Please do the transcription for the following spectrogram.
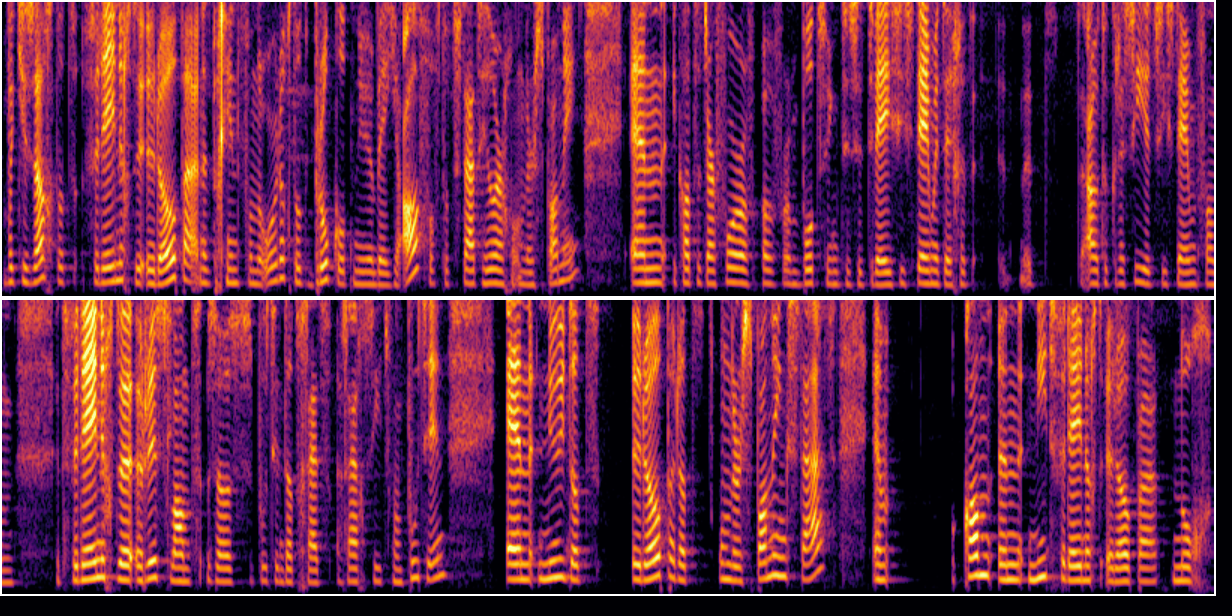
wat je zag, dat Verenigde Europa aan het begin van de oorlog, dat brokkelt nu een beetje af, of dat staat heel erg onder spanning. En ik had het daarvoor over een botsing tussen twee systemen tegen het, het de autocratie, het systeem van het Verenigde Rusland, zoals Poetin dat graag, graag ziet van Poetin. En nu dat Europa dat onder spanning staat, en kan een niet-verenigd Europa nog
